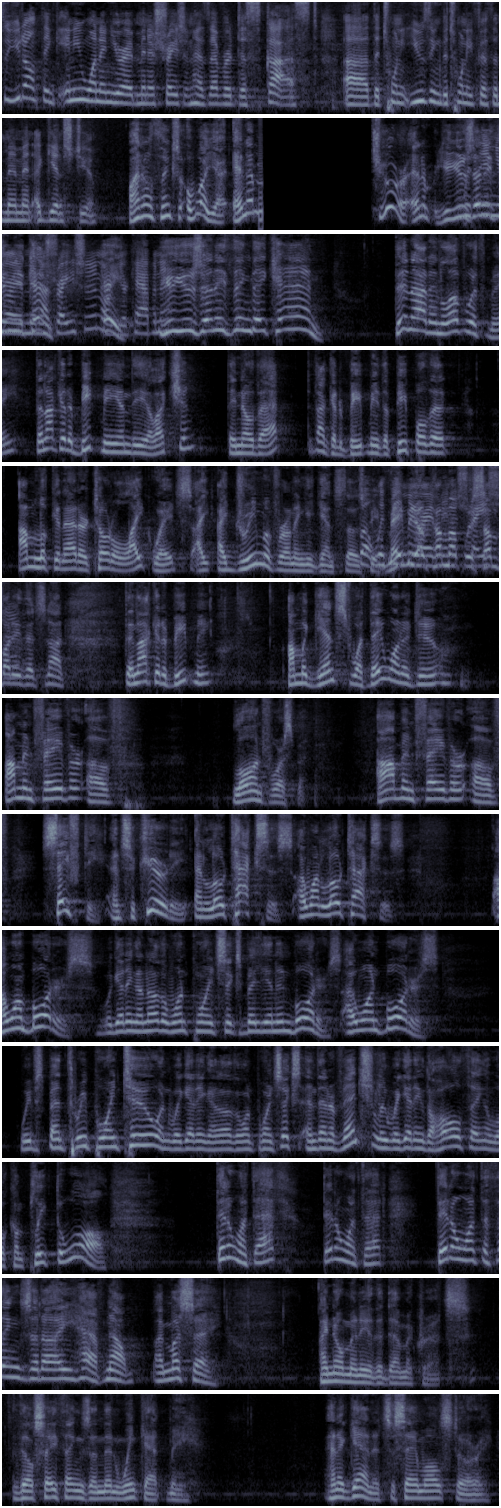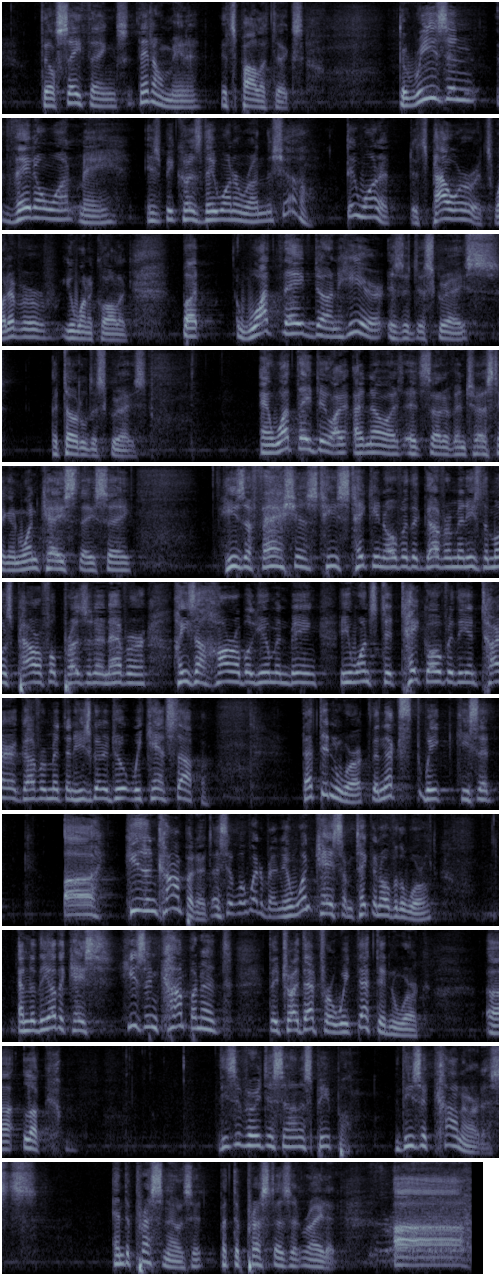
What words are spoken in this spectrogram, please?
So you don't think anyone in your administration has ever discussed uh, the 20, using the 25th Amendment against you? I don't think so. Oh, well, yeah, enemy. Sure, enemy. You use Within anything your you administration can. or hey, your cabinet? You use anything they can. They're not in love with me. They're not going to beat me in the election. They know that. They're not going to beat me. The people that I'm looking at are total lightweights. I, I dream of running against those But people. Maybe I'll come up with somebody that's not. They're not going to beat me. I'm against what they want to do. I'm in favor of law enforcement. I'm in favor of safety and security and low taxes. I want low taxes. I want borders. We're getting another 1.6 billion in borders. I want borders. We've spent 3.2 and we're getting another 1.6 and then eventually we're getting the whole thing and we'll complete the wall. They don't want that. They don't want that. They don't want the things that I have. Now, I must say, I know many of the Democrats. They'll say things and then wink at me. And again, it's the same old story. They'll say things, they don't mean it. It's politics. The reason they don't want me is because they want to run the show. They want it. It's power, it's whatever you want to call it. But what they've done here is a disgrace, a total disgrace. And what they do, I, I know it's, it's sort of interesting. In one case, they say, He's a fascist. He's taking over the government. He's the most powerful president ever. He's a horrible human being. He wants to take over the entire government and he's going to do it. We can't stop him. That didn't work. The next week, he said, uh, he's incompetent. I said, well, wait a minute. In one case, I'm taking over the world. And in the other case, he's incompetent. They tried that for a week. That didn't work. Uh, look, these are very dishonest people. These are con artists. And the press knows it, but the press doesn't write it. Uh,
